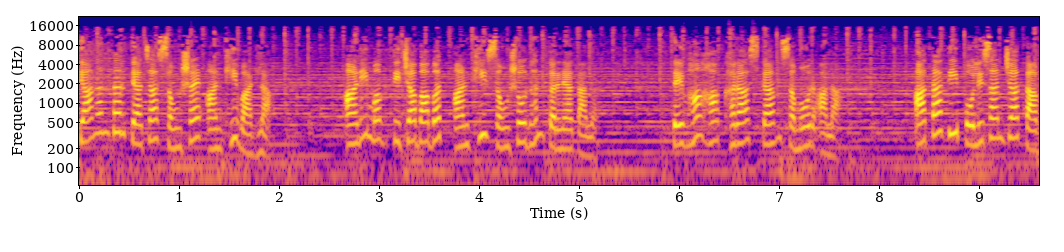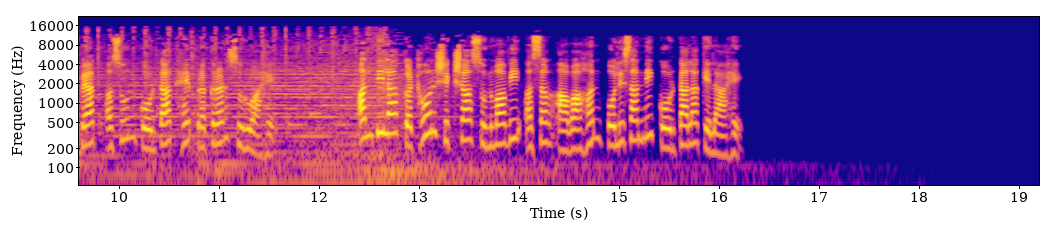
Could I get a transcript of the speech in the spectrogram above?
त्यानंतर त्याचा संशय आणखी वाढला. आणि मग तिच्याबाबत आणखी संशोधन करण्यात आलं. तेव्हा हा खरा स्कॅम समोर आला. आता ती पोलिसांच्या ताब्यात असून कोर्टात हे प्रकरण सुरू आहे. आणि तिला कठोर शिक्षा सुनवावी असं आवाहन पोलिसांनी कोर्टाला केलं आहे.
